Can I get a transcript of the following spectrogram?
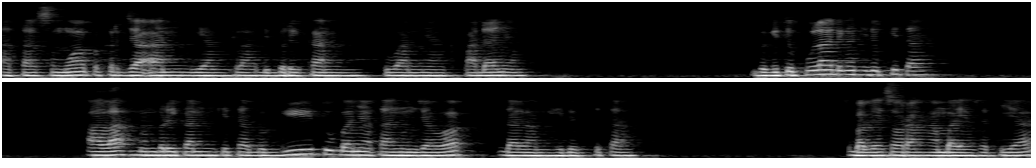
atas semua pekerjaan yang telah diberikan tuannya kepadanya. Begitu pula dengan hidup kita. Allah memberikan kita begitu banyak tanggung jawab dalam hidup kita. Sebagai seorang hamba yang setia,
